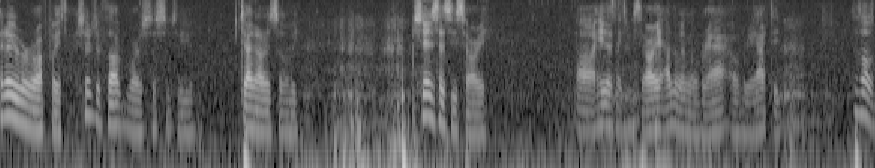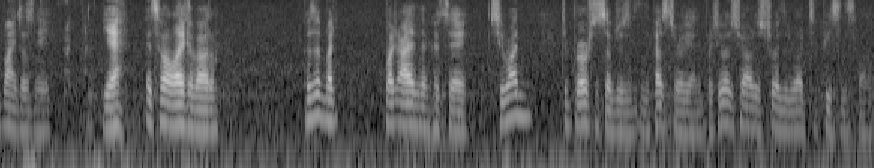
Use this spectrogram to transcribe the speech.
I know you were a rough place. I should have thought more assistant to you. John nodded slowly. Shin says he's sorry. Uh, he doesn't have to be sorry. I'm the one who overreacted. He's all his mind, doesn't he? Yeah, that's what I like about him. Wasn't much, much either of them could say. She wanted to broach the subject of the pester again, but she wasn't sure how to destroy the road to peace in this moment.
